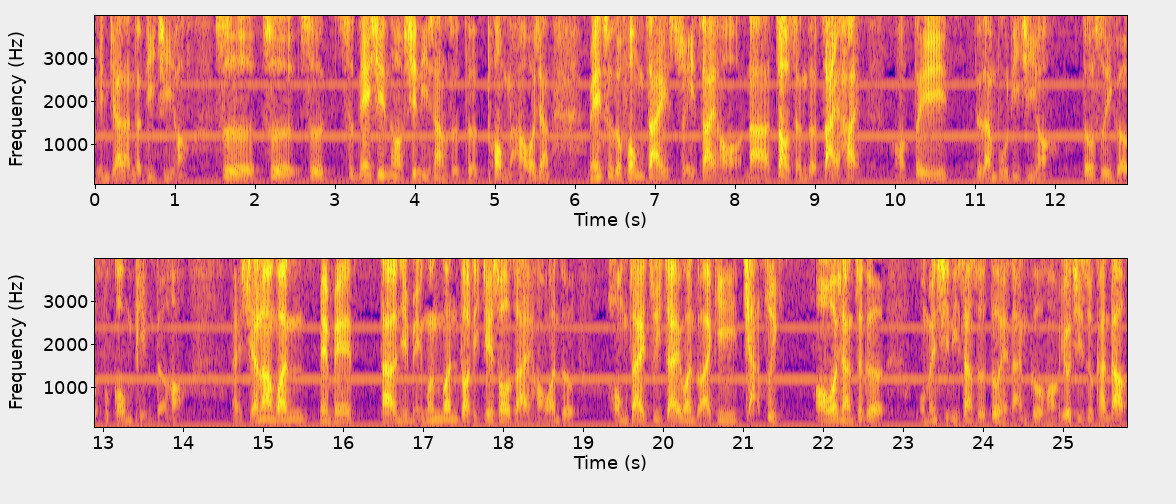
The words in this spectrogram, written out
云嘉南的地区哈，是是是是内心哈，心理上是的痛啊。我想。每一次的风灾、水灾哈，那造成的灾害哦，对于南部地区哈，都是一个不公平的哈。诶，想让阮平平台湾人民，阮阮到底这所在哈，阮都洪灾、水灾，阮都爱去食水。哦，我想这个我们心理上是都很难过哈。尤其是看到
